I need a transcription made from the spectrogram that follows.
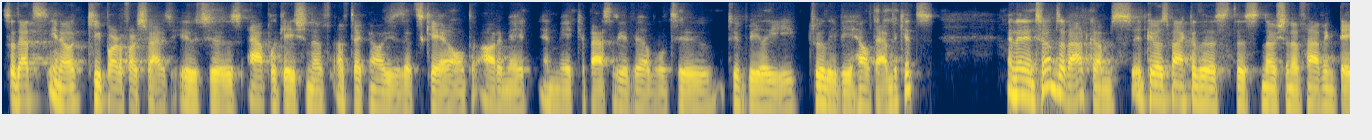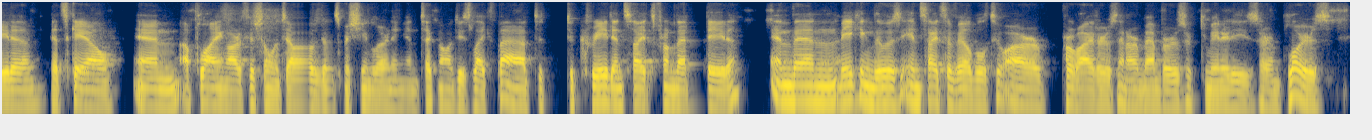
So that's you know a key part of our strategy which is application of, of technologies at scale to automate and make capacity available to to really truly be health advocates and then in terms of outcomes, it goes back to this, this notion of having data at scale and applying artificial intelligence, machine learning, and technologies like that to, to create insights from that data. And then making those insights available to our providers and our members or communities or employers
